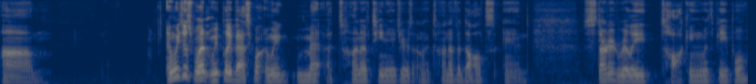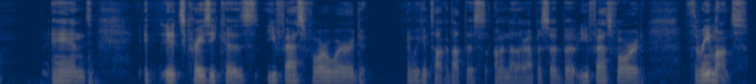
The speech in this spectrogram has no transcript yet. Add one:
Um, and we just went and we played basketball and we met a ton of teenagers and a ton of adults and started really talking with people. And it, it's crazy because you fast forward, and we can talk about this on another episode, but you fast forward three months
